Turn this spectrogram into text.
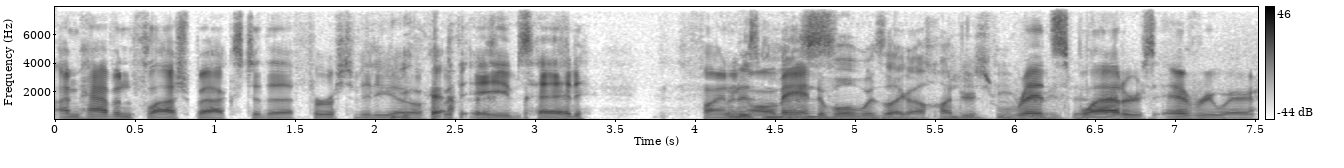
I'm having flashbacks to the first video Yeah. with Abe's head finding his mandible was like a hundred red splatters everywhere.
